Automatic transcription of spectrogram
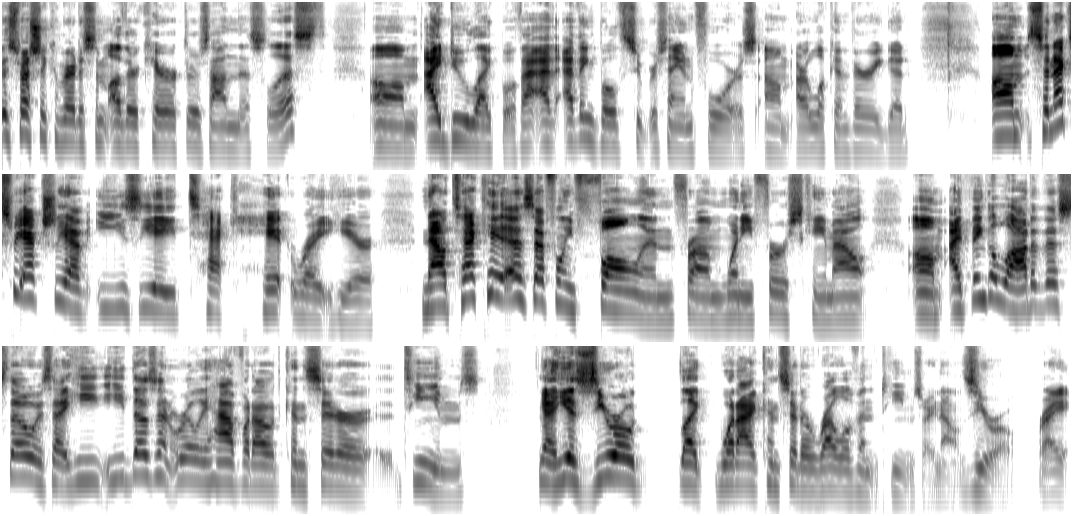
especially compared to some other characters on this list. Um, I do like both. I, I think both Super Saiyan 4s um, are looking very good. Um, so next we actually have EZA TEQ Hit right here. Now, Tech Hit has definitely fallen from when he first came out. Um, I think a lot of this, though, is that he, he doesn't really have what I would consider teams. Yeah, he has zero, like, what I consider relevant teams right now. Zero, right?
